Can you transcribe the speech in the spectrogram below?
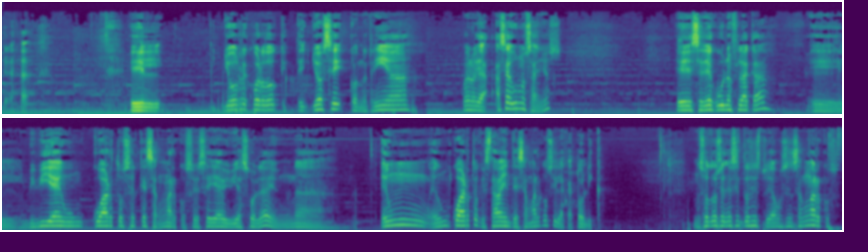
El, yo recuerdo que yo hace, cuando tenía, bueno ya, hace algunos años, eh, salía una flaca, vivía en un cuarto cerca de San Marcos, o ella vivía sola en una, en un, en un cuarto que estaba entre San Marcos y la Católica. Nosotros en ese entonces estudiamos en San Marcos.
